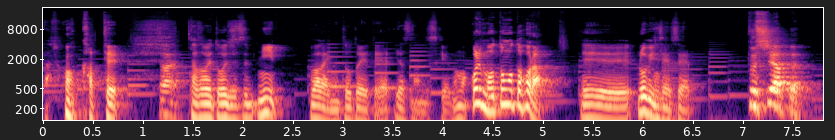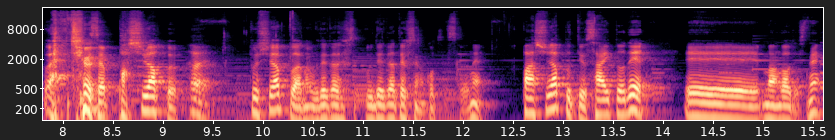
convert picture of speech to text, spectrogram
あの、買って、は数え当日に我が家に届いたやつなんですけれども、これもともとほら、えー、ロビン先生、い、プッシュアップ。違いますよ、パッシュアップ。はい。プッシュアップはあの腕立て腕立て伏せのことですけどね、パッシュアップっていうサイトで、えー漫画をですね、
